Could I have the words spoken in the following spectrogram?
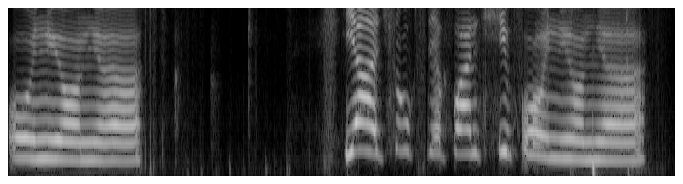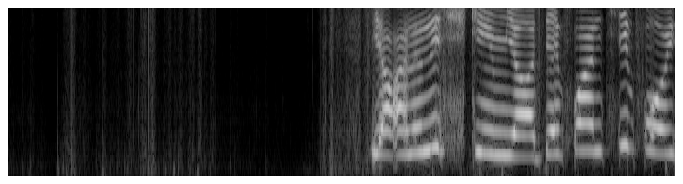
oynuyorsun ya. Ya çok defansif oynuyorsun ya. Ya ananı sikeyim ya. Defansif oy.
